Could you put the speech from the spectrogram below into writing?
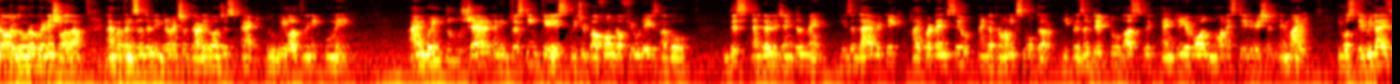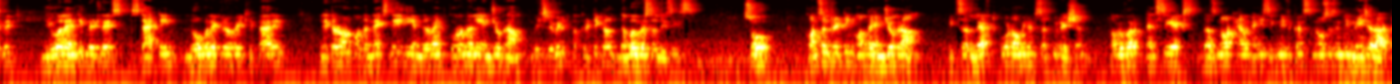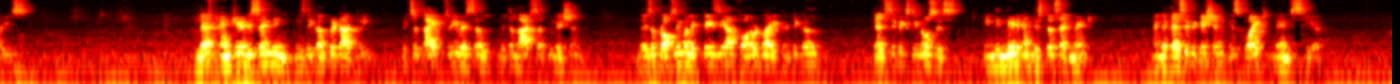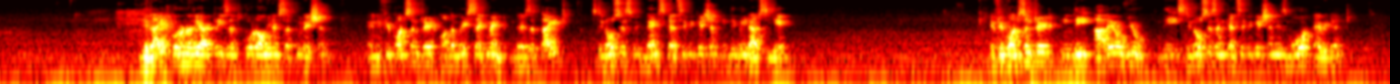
I'm Dr. Gaurav Ganeshwala. I'm a consultant interventional cardiologist at Ruby Hall Clinic, Pune. I'm going to share an interesting case which we performed a few days ago. This elderly gentleman, he's a diabetic, hypertensive and a chronic smoker. He presented to us with anterior wall non-ST elevation MI. He was stabilized with dual antiplatelets, statin, low molecular weight heparin, Later on, on the next day, he underwent coronary angiogram, which revealed a critical double vessel disease. So, concentrating on the angiogram, it's a left codominant circulation. However, LCX does not have any significant stenosis in the major arteries. Left anterior descending is the culprit artery. It's a type 3 vessel with a large circulation. There is a proximal ectasia followed by critical calcific stenosis in the mid and distal segment and the calcification is quite dense here. The right coronary artery is a codominant circulation and if you concentrate on the mid segment there is a tight stenosis with dense calcification in the mid RCA. If you concentrate in the RAO view the stenosis and calcification is more evident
